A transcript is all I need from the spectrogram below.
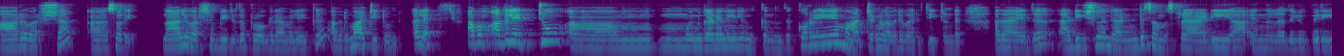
ആറ് വർഷ സോറി നാല് വർഷ ബിരുദ പ്രോഗ്രാമിലേക്ക് അവർ മാറ്റിയിട്ടുണ്ട് അല്ലെ? അപ്പം അതിൽ ഏറ്റവും മുൻഗണനയിൽ നിൽക്കുന്നത് കുറേ മാറ്റങ്ങൾ അവർ വരുത്തിയിട്ടുണ്ട്. അതായത് അഡീഷണൽ രണ്ട് സെമസ്റ്റർ ആഡ് ചെയ്യുക എന്നുള്ളതിലുപരി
